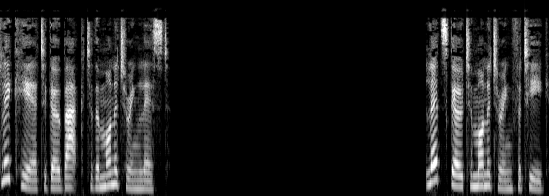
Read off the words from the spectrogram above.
Click here to go back to the monitoring list. Let's go to monitoring fatigue.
